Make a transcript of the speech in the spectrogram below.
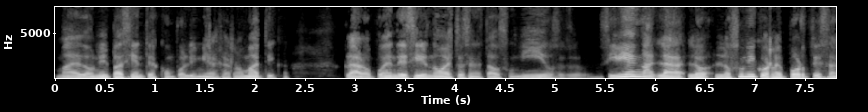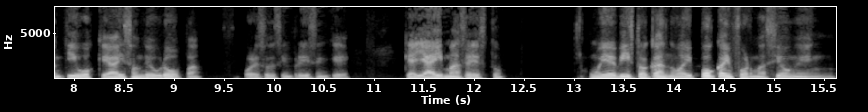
más de 2.000 pacientes con polimialgia reumática. Claro, pueden decir, no, esto es en Estados Unidos. Si bien los únicos reportes antiguos que hay son de Europa, por eso siempre dicen que, que allá hay más esto, como ya he visto acá, ¿no? Hay poca información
